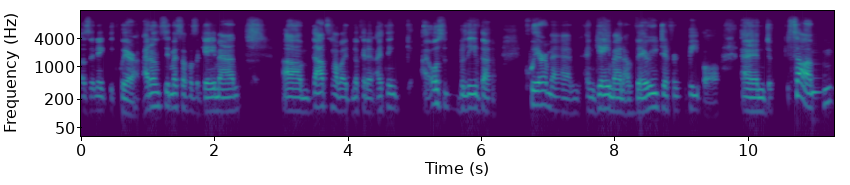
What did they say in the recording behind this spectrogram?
as innately queer. I don't see myself as a gay man. Um, that's how I look at it. I think I also believe that queer men and gay men are very different people, and some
